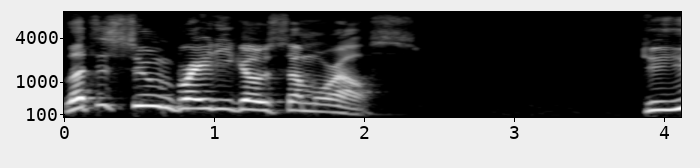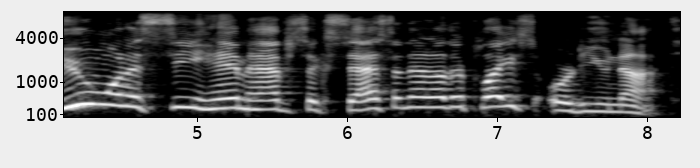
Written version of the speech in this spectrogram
Let's assume Brady goes somewhere else. Do you want to see him have success in that other place, or do you not?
